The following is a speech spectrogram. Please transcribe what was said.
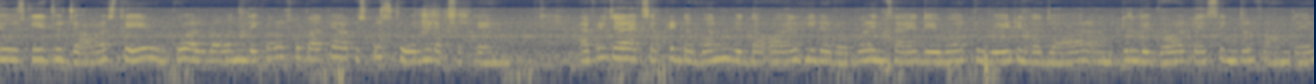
जो उसके जो जार्स थे, उनको अली बाबा ने देखा, उसको कहा कि आप इसको स्टोर में रख सकते हैं। Every jar accepted the one with the oil he the robber inside they were to wait in the jar until they got a single from their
